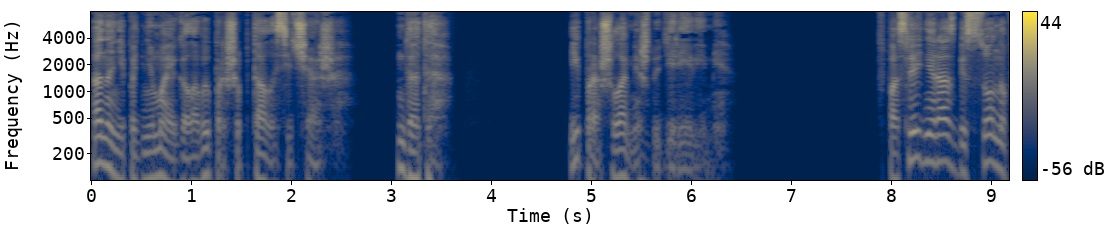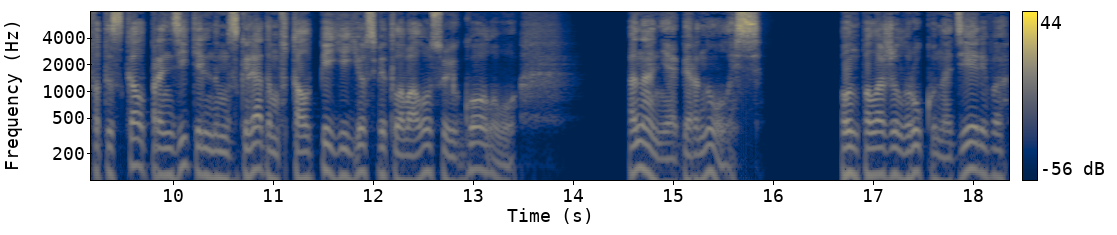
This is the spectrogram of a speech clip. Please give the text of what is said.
Она, не поднимая головы, прошептала сейчас же «Да-да» и прошла между деревьями. В последний раз Бессонов отыскал пронзительным взглядом в толпе ее светловолосую голову. Она не обернулась. Он положил руку на дерево,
